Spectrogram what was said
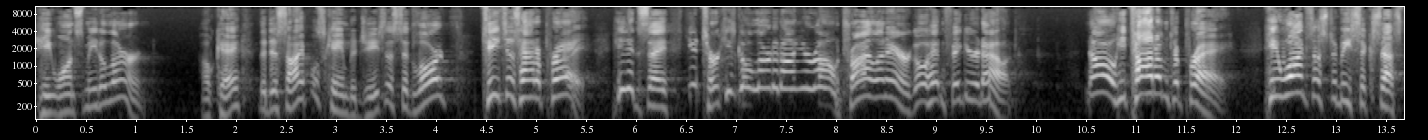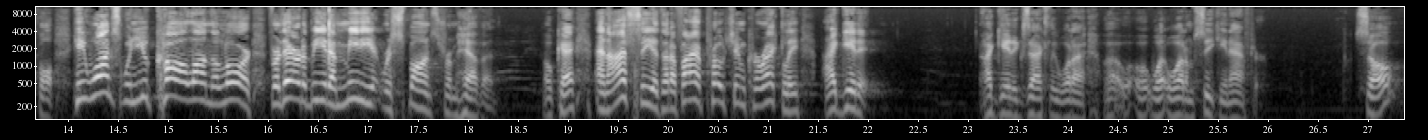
He wants me to learn. Okay? The disciples came to Jesus said, Lord, teach us how to pray. He didn't say, You turkeys, go learn it on your own. Trial and error. Go ahead and figure it out. No, he taught them to pray. He wants us to be successful. He wants, when you call on the Lord, for there to be an immediate response from heaven. Okay? And I see it that if I approach Him correctly, I get it. I get exactly what, I, uh, what, what I'm seeking after. So,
